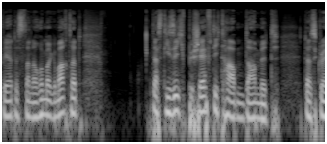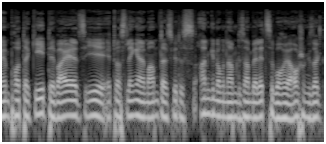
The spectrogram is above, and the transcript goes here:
wer das dann auch immer gemacht hat, dass die sich beschäftigt haben damit, dass Graham Potter geht. Der war jetzt eh etwas länger im Amt, als wir das angenommen haben. Das haben wir letzte Woche ja auch schon gesagt.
